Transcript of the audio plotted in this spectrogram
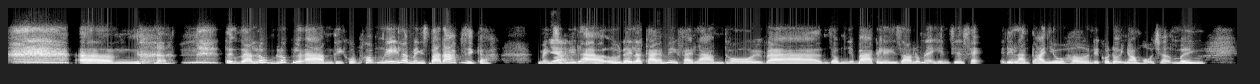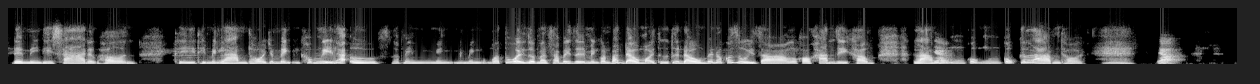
um, thực ra lúc lúc làm thì cũng không nghĩ là mình start up gì cả mình yeah. chỉ dạ. nghĩ là ở ừ, đây là cái mình phải làm thôi và giống như ba cái lý do lúc nãy hiền chia sẻ để lan tỏa nhiều hơn để có đội nhóm hỗ trợ mình để mình đi xa được hơn thì thì mình làm thôi chứ mình không nghĩ là ừ mình mình mình cũng có tuổi rồi mà sao bây giờ mình còn bắt đầu mọi thứ từ đầu không biết nó có rủi ro có khó khăn gì không làm yeah. Dạ. cũng cũng cũng cứ làm thôi dạ yeah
